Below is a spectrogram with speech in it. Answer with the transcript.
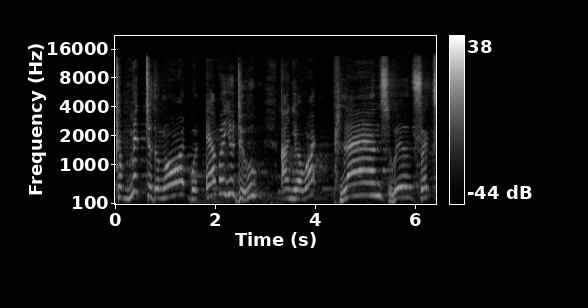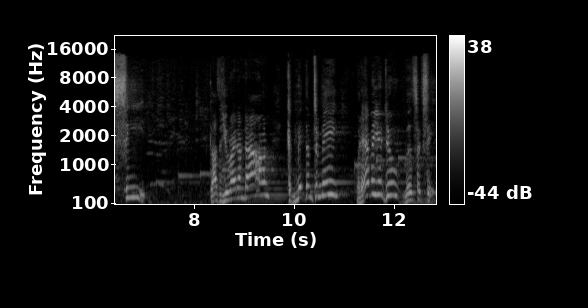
Commit to the Lord whatever you do, and your what? Plans will succeed. God says, You write them down, commit them to me, whatever you do will succeed.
